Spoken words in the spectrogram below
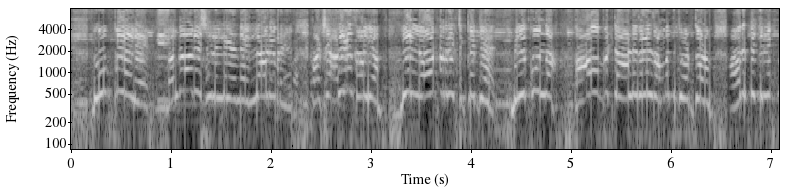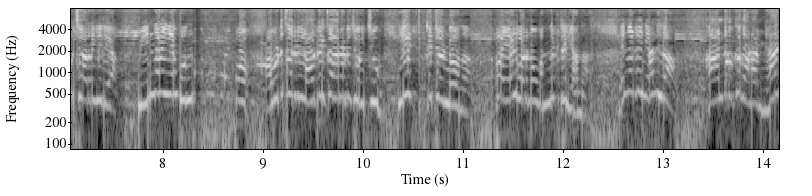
മഹാരാഷ്ട്രയിലല്ലേ യു പിയിലല്ലേ ബംഗ്ലാദേശിലല്ലേ എന്ന് എല്ലാവരും പറയും. പക്ഷെ അതേസമയം ഈ ലോട്ടറി ടിക്കറ്റ് വിൽക്കുന്ന പാവപ്പെട്ട ആളുകളെ സംബന്ധിച്ചിടത്തോളം അവർക്ക് ഇതിനെക്കുറിച്ച് അറിയില്ല. പിന്നെ ഞാൻ കുന്നപ്പോ അവിടുത്തെ ഒരു ലോട്ടറിക്കാരോട് ചോദിച്ചു ഈ ടിക്കറ്റ് ഉണ്ടോന്ന് അപ്പൊ അയാൾ പറഞ്ഞു വന്നിട്ടില്ലാന്ന്. എന്നിട്ട് ഞാനില്ല കാണ്ടർക്ക് കാണാം. ഞാൻ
